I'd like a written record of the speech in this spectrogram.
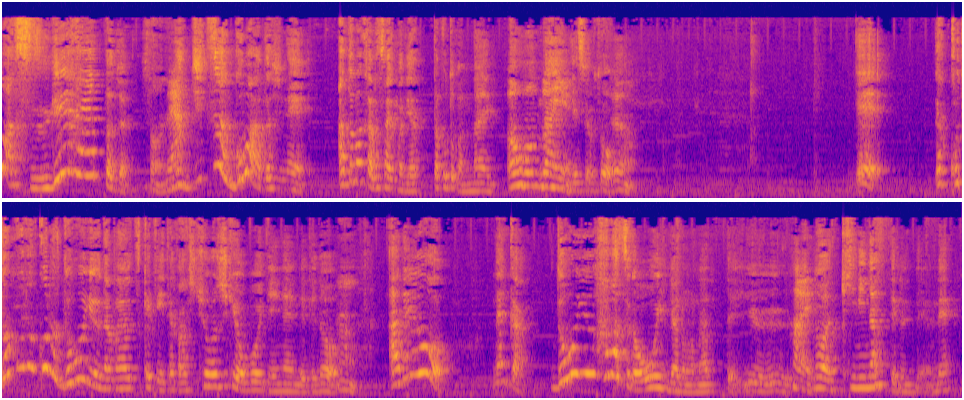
はすげえ流行ったじゃん。そうね。実は5は私ね頭から最後までやったことがないあ本当に？ないんですよそう。うん。で子供の頃どういう名前を付けていたか正直覚えていないんだけど、うん。あれをなんかどういう派閥が多いんだろうなっていうのは気になってるんだよね、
